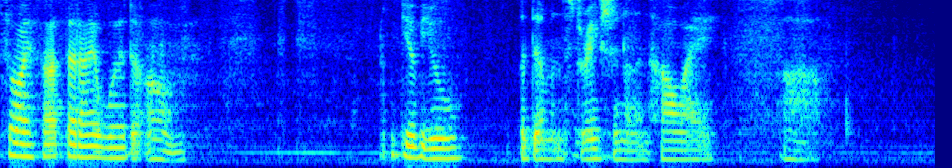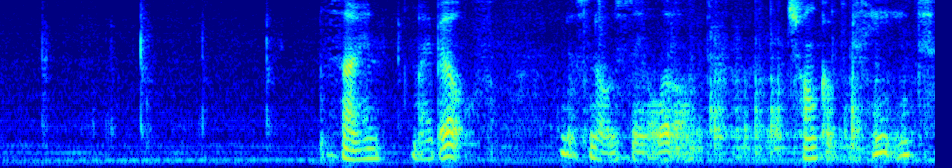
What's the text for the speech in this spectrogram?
So I thought that I would um, give you a demonstration on how I uh, sign my bills. I'm just noticing a little chunk of paint.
